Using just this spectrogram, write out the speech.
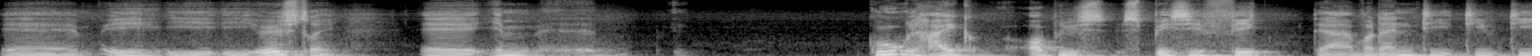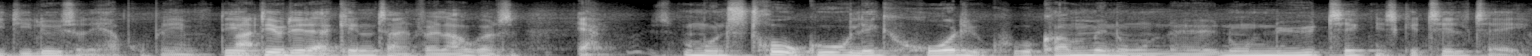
øh, i, i, i Østrig, øh, jamen, øh, Google har ikke oplyst specifikt, der, hvordan de, de, de, de løser det her problem. Det, Nej. det er jo det, der er kendetegn for alle afgørelser. Ja. Monstro Google ikke hurtigt kunne komme med nogle, øh, nogle nye tekniske tiltag.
